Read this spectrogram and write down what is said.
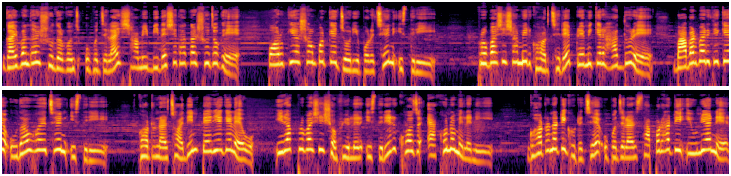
গাইবান্ধার সুন্দরগঞ্জ উপজেলায় স্বামী বিদেশে থাকার সুযোগে পরকীয়া সম্পর্কে জড়িয়ে পড়েছেন স্ত্রী। প্রবাসী স্বামীর ঘর ছেড়ে প্রেমিকের হাত ধরে বাবার বাড়ি থেকে উধাও হয়েছেন স্ত্রী। ঘটনার ছয় দিন পেরিয়ে গেলেও ইরাক প্রবাসী শফিউলের স্ত্রীর খোঁজ এখনও মেলেনি। ঘটনাটি ঘটেছে উপজেলার সাপরহাটি ইউনিয়নের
